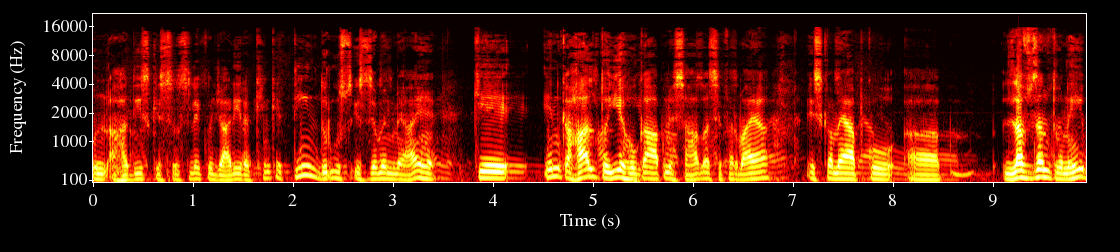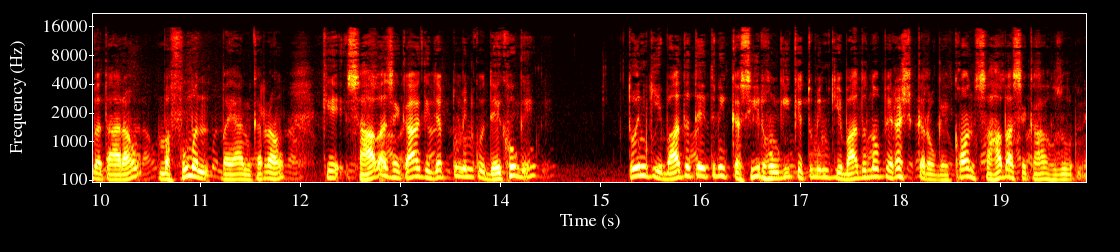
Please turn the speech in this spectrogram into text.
ان احادیث کے سلسلے کو جاری رکھیں کہ تین دروس اس ضمن میں آئے ہیں کہ ان کا حال تو یہ ہوگا، آپ نے صحابہ سے فرمایا، اس کا میں آپ کو لفظاً تو نہیں بتا رہا ہوں، مفہوماً بیان کر رہا ہوں کہ صحابہ سے کہا کہ جب تم ان کو دیکھو گے تو ان کی عبادتیں اتنی کثیر ہوں گی کہ تم ان کی عبادتوں پہ رشک کرو گے کون صحابہ سے کہا حضور نے؟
